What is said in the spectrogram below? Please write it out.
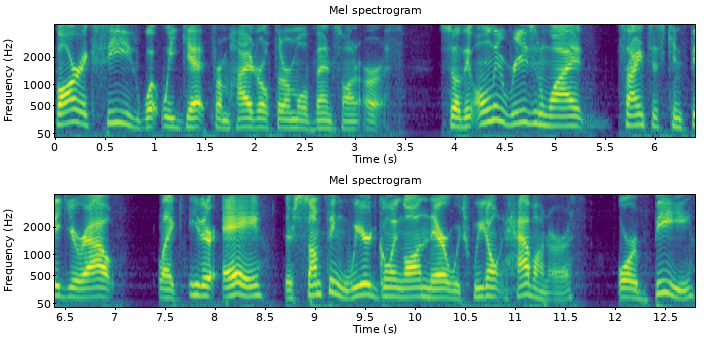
far exceed what we get from hydrothermal vents on Earth. So the only reason why scientists can figure out, like, either A, there's something weird going on there which we don't have on Earth, or B,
